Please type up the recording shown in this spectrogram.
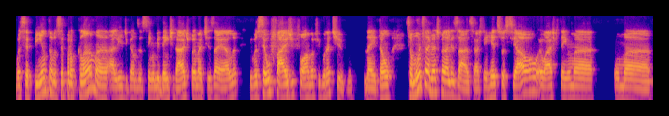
Você pinta, você proclama ali, digamos assim, uma identidade, problematiza ela, e você o faz de forma figurativa, né? Então, são muitos elementos para analisar. Eu acho que tem rede social, eu acho que tem uma, uma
